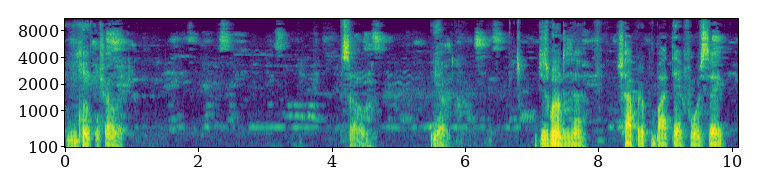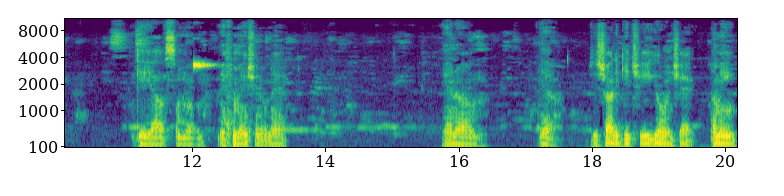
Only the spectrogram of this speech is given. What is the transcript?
if you can't control it. So, yeah. Just wanted to chop it up about that for a sec. Get y'all some um, information on that. And, um, yeah, just try to get your ego in check. I mean,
